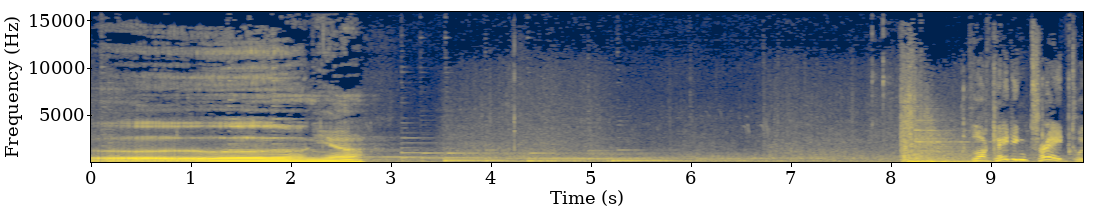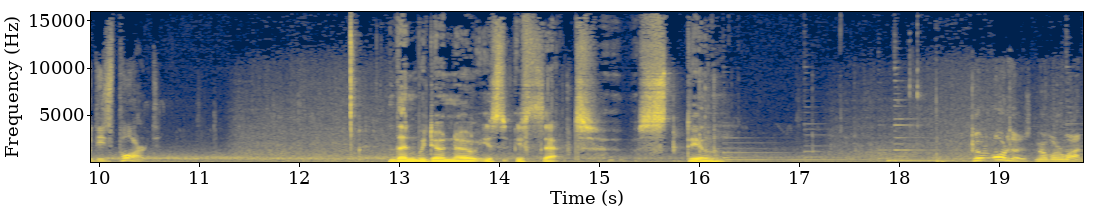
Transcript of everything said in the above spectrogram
Uh, yeah. Blockading trade to this port. Then we don't know is is that still Your orders, noble one.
